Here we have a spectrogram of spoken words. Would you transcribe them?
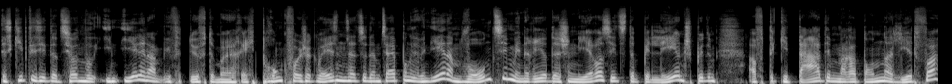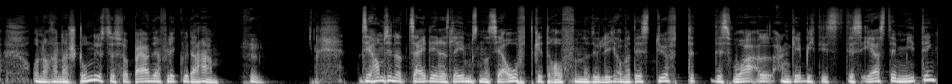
es gibt die Situation, wo in irgendeinem, ich dürfte mal recht prunkvoll schon gewesen sein zu dem Zeitpunkt, aber in irgendeinem Wohnzimmer in Rio de Janeiro sitzt der Pelé und spielt ihm auf der Gitarre dem Maradona ein Lied vor und nach einer Stunde ist das vorbei und er fliegt wieder heim. Hm. Sie haben sich in der Zeit ihres Lebens noch sehr oft getroffen natürlich, aber das dürfte, das war angeblich das, das erste Meeting,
